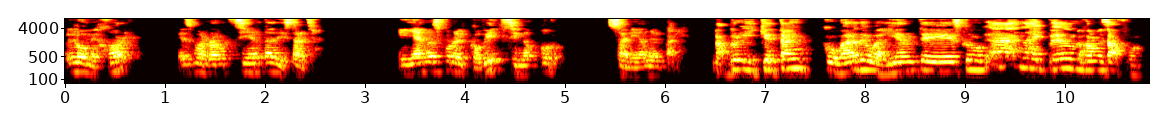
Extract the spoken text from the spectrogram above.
lo mejor es guardar cierta distancia. Y ya no es por el COVID, sino por sanidad mental. No, pero ¿y qué tan cobarde o valiente es? Como que, ah, no hay pedo, mejor me zafo.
